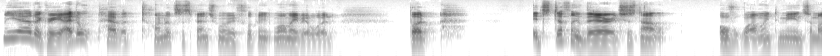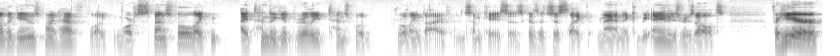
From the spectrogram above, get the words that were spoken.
Yeah, I'd agree. I don't have a ton of suspense when we're flipping. Well, maybe I would. But it's definitely there. It's just not overwhelming to me. And some other games might have like more suspenseful. Like I tend to get really tense with rolling a dive in some cases because it's just like, man, it could be any of these results. For here,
